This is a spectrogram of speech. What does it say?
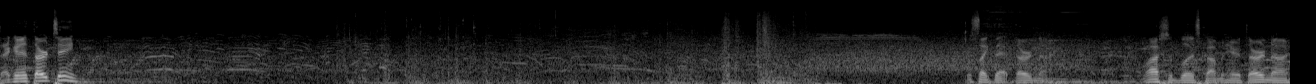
Second and 13. Just like that, third nine. Watch the blitz coming here, third nine.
